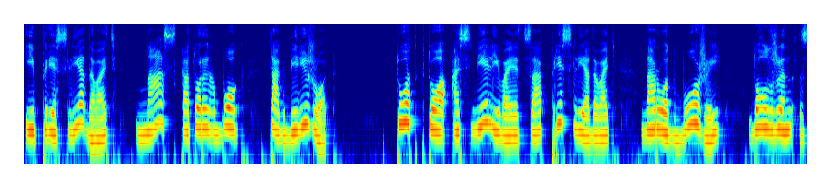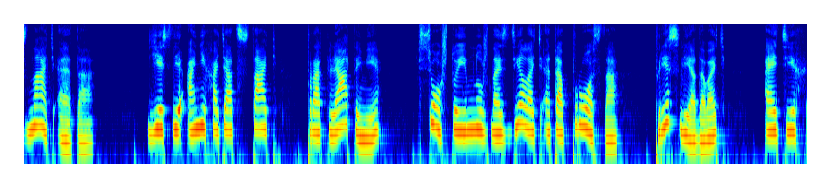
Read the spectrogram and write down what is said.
и преследовать нас, которых Бог так бережет? Тот, кто осмеливается преследовать народ Божий, должен знать это. Если они хотят стать проклятыми, все, что им нужно сделать, это просто преследовать этих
